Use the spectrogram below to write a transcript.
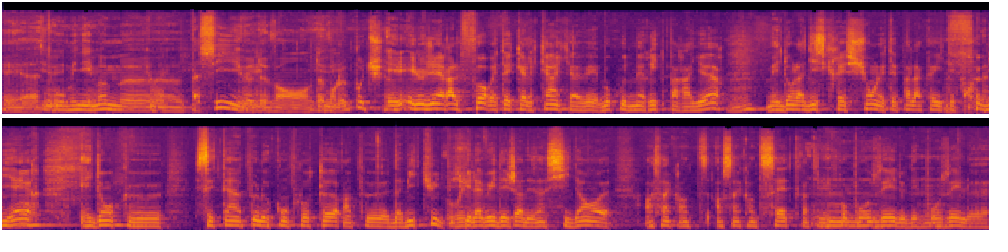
et, euh, au minimum euh, passive devant, devant le putsch. Et, le général Faure était quelqu'un qui avait beaucoup de mérite par ailleurs, mmh. mais dont la discrétion n'était pas la qualité première. et donc, c'était un peu le comploteur un peu d'habitude, puisqu'il avait eu déjà des incidents en, 50, en 57, quand il est mmh. proposé de déposer le,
